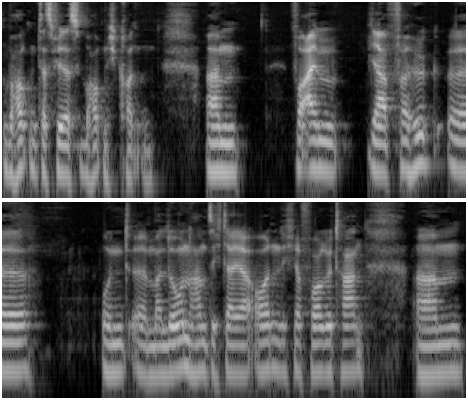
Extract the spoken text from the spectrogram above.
überhaupt, dass wir das überhaupt nicht konnten. Ähm, vor allem, ja, Verhög äh, und äh, Malone haben sich da ja ordentlich hervorgetan. Ähm,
